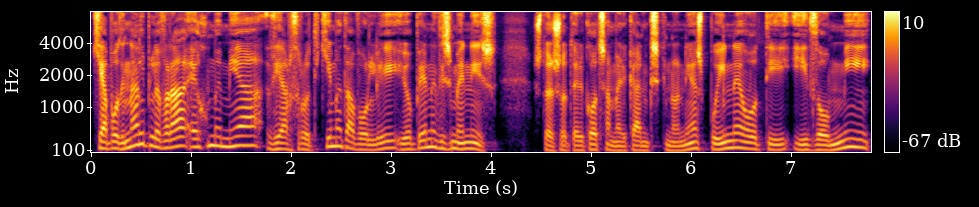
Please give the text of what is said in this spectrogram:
Και από την άλλη πλευρά έχουμε μια διαρθρωτική μεταβολή η οποία είναι δυσμενής στο εσωτερικό της Αμερικάνικης κοινωνίας που είναι ότι η δομή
